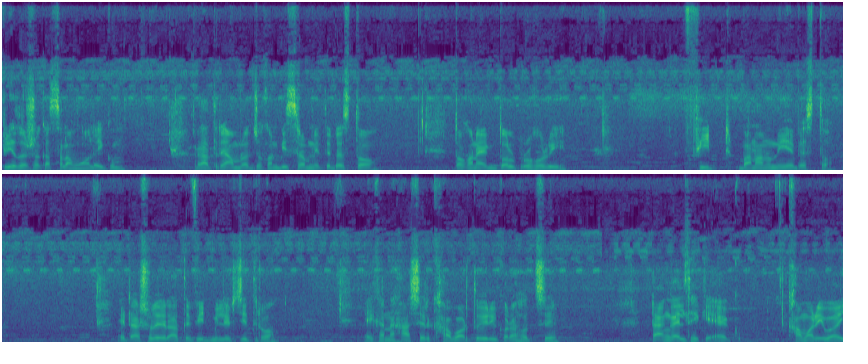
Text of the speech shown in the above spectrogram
প্রিয় দর্শক, আসসালামু আলাইকুম। রাত্রে আমরা যখন বিশ্রাম নিতে ব্যস্ত, তখন একদল প্রহরী ফিট বানানো নিয়ে ব্যস্ত। এটা আসলে রাতে ফিড মিলের চিত্র। এখানে হাঁসের খাবার তৈরি করা হচ্ছে। টাঙ্গাইল থেকে এক খামারি ভাই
